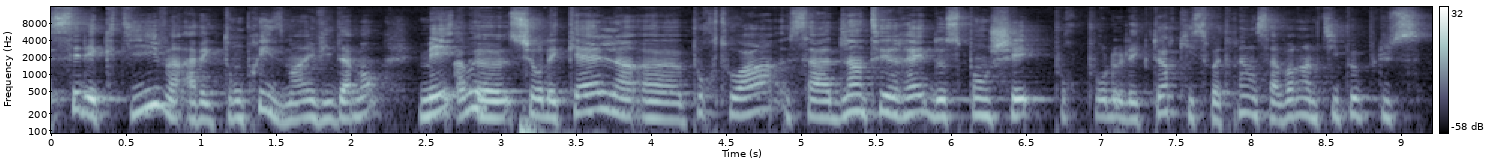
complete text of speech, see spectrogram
sélective, avec ton prisme hein, évidemment, mais ah sur lesquelles, pour toi, ça a de l'intérêt de se pencher pour, pour le lecteur qui souhaiterait en savoir un petit peu plus.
